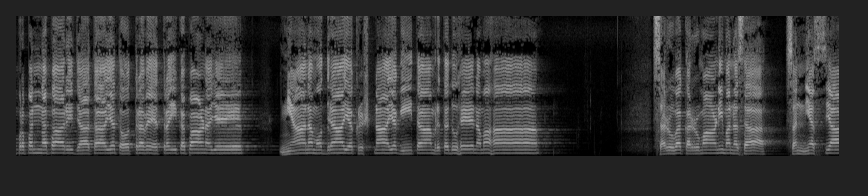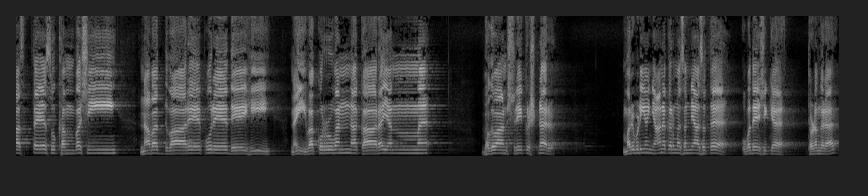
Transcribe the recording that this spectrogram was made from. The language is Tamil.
पन्नपारिजाताय तोत्रवेत्रैकपाणये। ज्ञानमुद्राय कृष्णाय गीतामृतदुहे नमः। सर्वकर्माणि मनसा सन्न्यस्यास्ते सुखम् वशी नवद्वारे पुरे देहि नैव कुर्वन्न कारयन्। भगवान् श्रीकृष्णर् மறுபடியும் ஞான கர்ம சந்நியாசத்தை உபதேசிக்க தொடங்குறார்.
